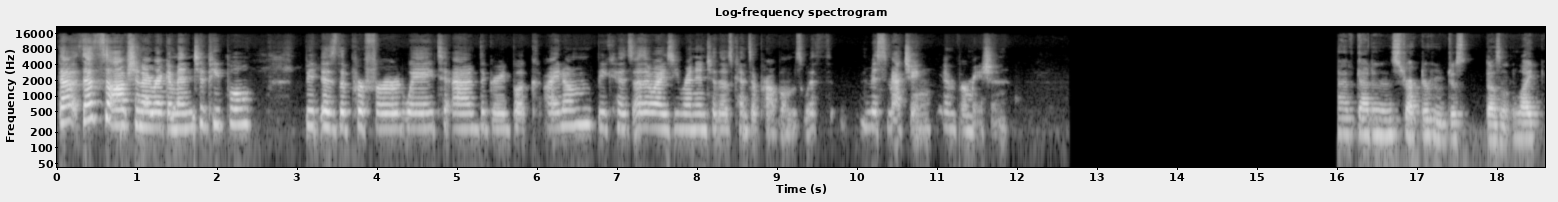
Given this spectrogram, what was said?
that that's the option I recommend to people as the preferred way to add the gradebook item because otherwise you run into those kinds of problems with mismatching information. I've got an instructor who just doesn't like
